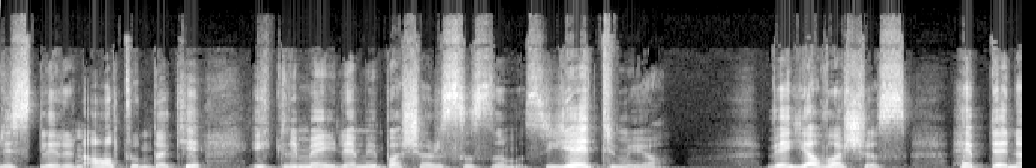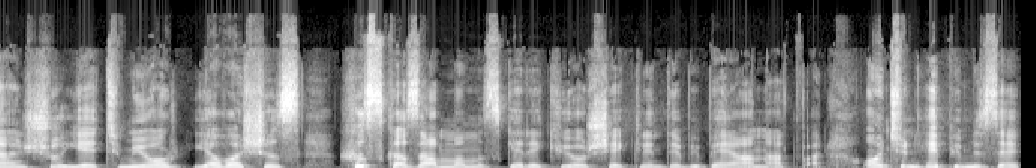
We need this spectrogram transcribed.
risklerin altındaki iklim eylemi başarısızlığımız yetmiyor ve yavaşız. Hep denen şu yetmiyor, yavaşız, hız kazanmamız gerekiyor şeklinde bir beyanat var. Onun için hepimize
